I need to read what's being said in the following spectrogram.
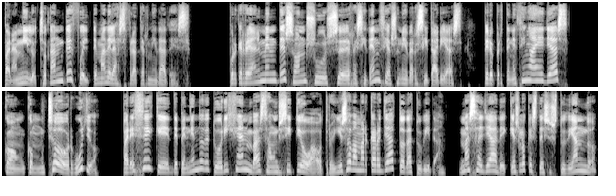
para mí lo chocante fue el tema de las fraternidades. Porque realmente son sus eh, residencias universitarias, pero pertenecen a ellas con, con mucho orgullo. Parece que dependiendo de tu origen vas a un sitio o a otro y eso va a marcar ya toda tu vida. Más allá de qué es lo que estés estudiando,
